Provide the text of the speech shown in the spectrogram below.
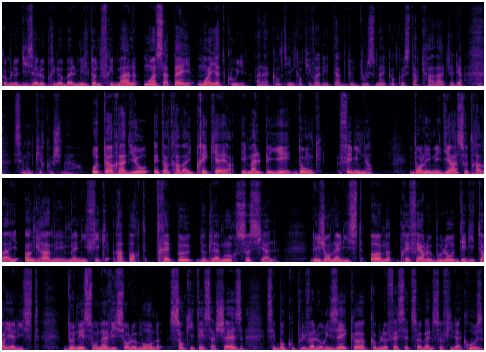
Comme le disait le prix Nobel Milton Friedman, moins ça paye, moins il y a de couilles. À la cantine, quand tu vois des tables de 12 mecs en costard-cravate, je veux dire, c'est mon pire cauchemar. Auteur radio est un travail précaire et mal payé, donc féminin. Dans les médias, ce travail ingrat et magnifique rapporte très peu de glamour social les journalistes hommes préfèrent le boulot d'éditorialiste. Donner son avis sur le monde sans quitter sa chaise, c'est beaucoup plus valorisé que, comme le fait cette semaine Sophie Lacruz,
